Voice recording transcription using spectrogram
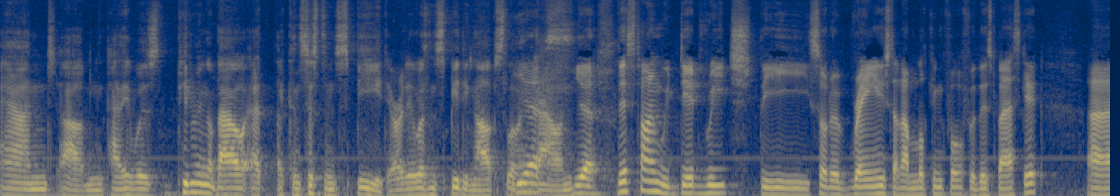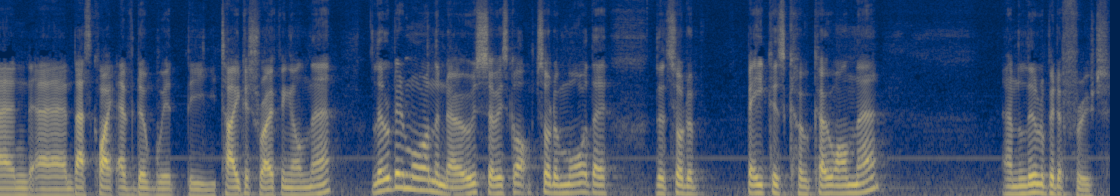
and um, and it was petering about at a consistent speed. Right, it wasn't speeding up, slowing down. Yes. This time we did reach the sort of range that I'm looking for for this basket, and um, that's quite evident with the tiger striping on there. A little bit more on the nose, so it's got sort of more the the sort of baker's cocoa on there, and a little bit of fruit.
